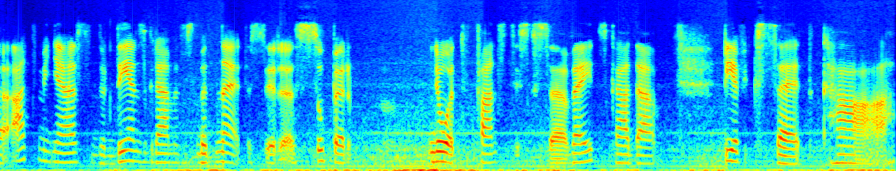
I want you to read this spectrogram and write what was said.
atmiņās, tur dienas grāmatas, bet nē, tas ir super, ļoti fantastisks veids, kādā piefiksēt, kā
